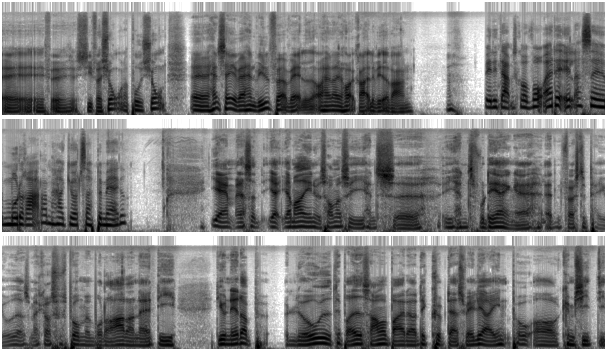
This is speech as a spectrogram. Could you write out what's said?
øh, Øh, øh, situation og position. Øh, han sagde, hvad han ville før valget, og han har i høj grad leveret varen. Betty Damsgaard, hvor er det ellers, øh, Moderaterne har gjort sig bemærket? Ja, men altså, jeg, jeg er meget enig med Thomas i hans, øh, i hans vurdering af, af den første periode. Altså, man skal også huske på med Moderaterne, at de, de jo netop lovede det brede samarbejde, og det købte deres vælgere ind på, og kan man sige, de,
